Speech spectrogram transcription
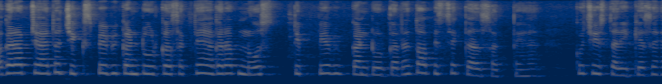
अगर आप चाहें तो चिक्स पे भी कंटूर कर सकते हैं, अगर आप नोज़ टिप पे भी कंटूर कर रहे हैं तो आप इससे कर सकते हैं। कुछ इस तरीके से।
